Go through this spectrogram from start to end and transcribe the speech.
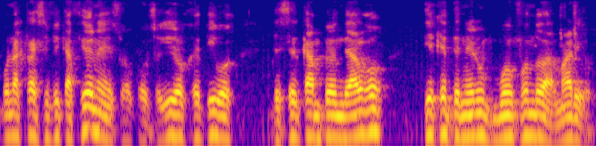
buenas clasificaciones o conseguir objetivos de ser campeón de algo, tienes que tener un buen fondo de armario.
